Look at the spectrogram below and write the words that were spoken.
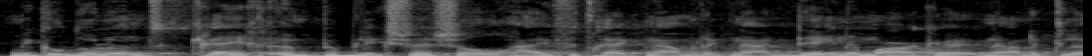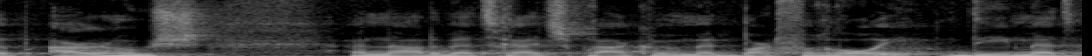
Mikkel Doelend kreeg een publiekswissel. Hij vertrekt namelijk naar Denemarken, naar de club Aarhus. En na de wedstrijd spraken we met Bart van Rooij, die met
